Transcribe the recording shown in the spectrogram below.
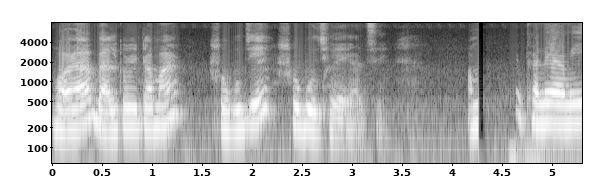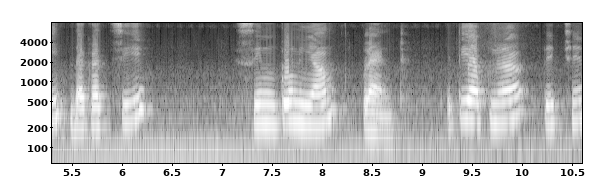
ভরা। ব্যালকনিটা আমার সবুজে সবুজ হয়ে গেছে। এখানে আমি দেখাচ্ছি সিনকোনিয়াম প্ল্যান্ট। এটি আপনারা দেখছেন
